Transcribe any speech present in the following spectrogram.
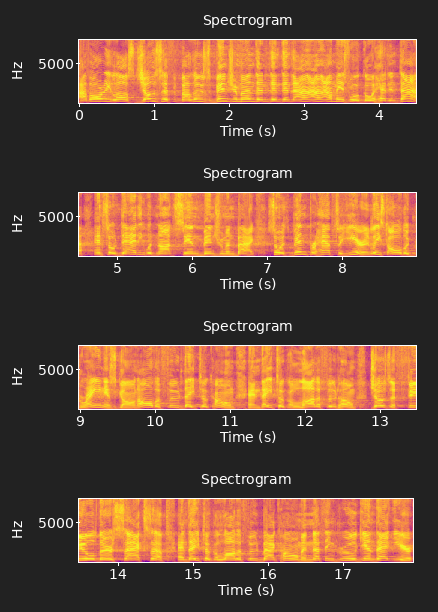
I've already lost Joseph. If I lose Benjamin, then, then, then I, I may as well go ahead and die. And so daddy would not send Benjamin back. So it's been perhaps a year. At least all the grain is gone, all the food they took home, and they took a lot of food home. Joseph filled their sacks up, and they took a lot of food back home, and nothing grew again that year.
